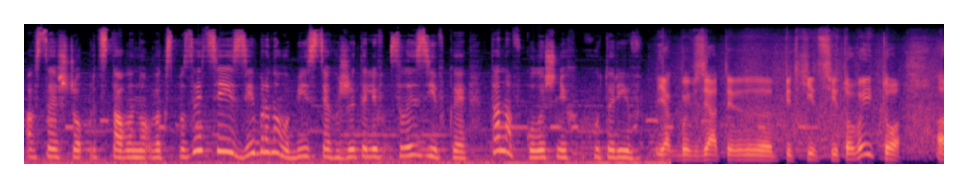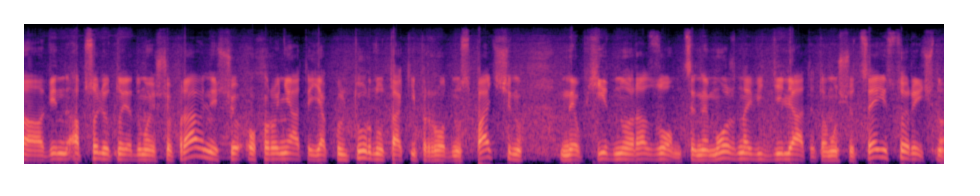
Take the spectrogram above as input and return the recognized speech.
А все, що представлено в експозиції, зібрано в обійстях жителів Селезівки та навколишніх хуторів. Якби взяти е, підхід світовий, то він абсолютно, я думаю, що правильний, що охороняти як культурну, так і природну спадщину необхідно разом. Це не можна відділяти, тому що це історично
